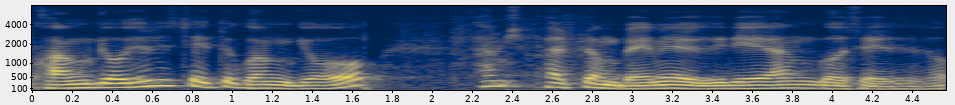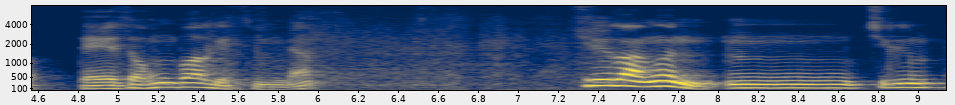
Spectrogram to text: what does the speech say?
광교 힐스테이트 광교 38평 매매 의뢰한 것에 대해서, 대해서 홍보하겠습니다. 실광은 음, 지금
